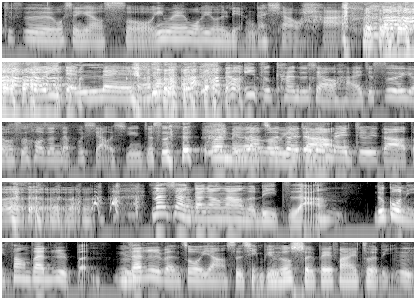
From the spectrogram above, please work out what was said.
就是我想要说，因为我有两个小孩，有一点累，然后一直看着小孩，就是有时候真的不小心，就是会没注意对对到。对，没注意到的。那像刚刚那样的例子啊，如果你放在日本，你在日本做一样的事情，比如说水杯放在这里，嗯。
